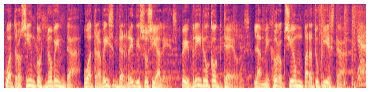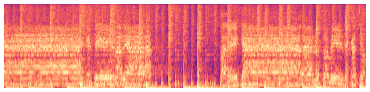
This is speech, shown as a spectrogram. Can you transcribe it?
490 o a través de redes sociales. Febrero Cocktails, la mejor opción para tu fiesta. Dedicada a nuestra humilde canción.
